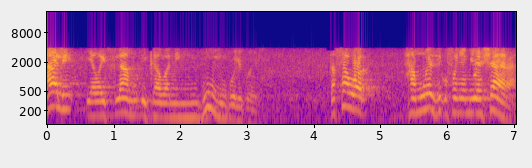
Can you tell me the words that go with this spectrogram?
hali ya waislamu ikawa ni ngumu kweli tasawar hamwezi kufanya biashara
